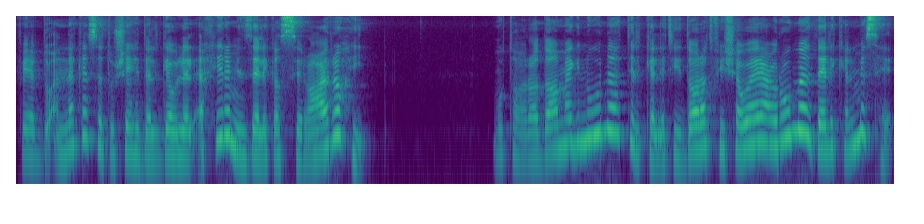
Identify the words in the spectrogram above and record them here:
فيبدو أنك ستشاهد الجولة الأخيرة من ذلك الصراع الرهيب. مطاردة مجنونة تلك التي دارت في شوارع روما ذلك المساء.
